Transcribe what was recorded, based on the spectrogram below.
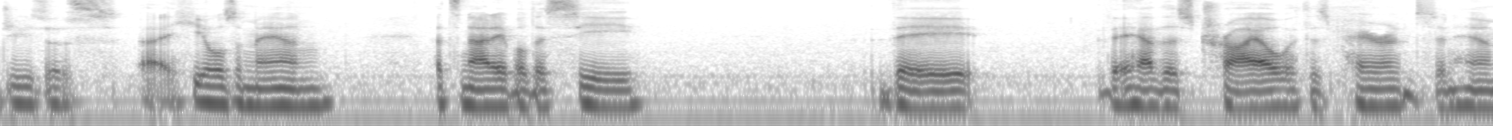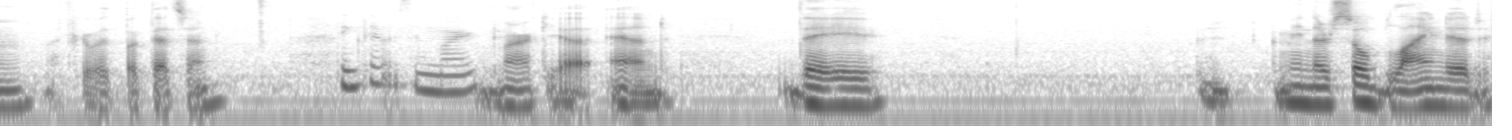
Jesus uh, heals a man that's not able to see. They they have this trial with his parents and him. I forget what book that's in. I think that was in Mark. Mark, yeah, and they. I mean, they're so blinded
